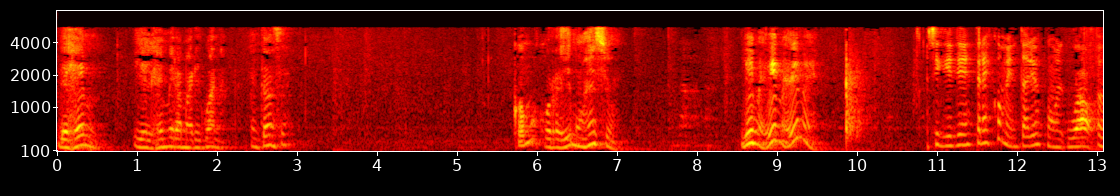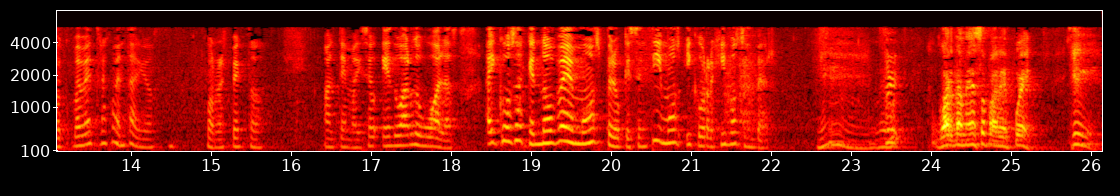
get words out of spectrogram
de gem y el gem era marihuana. Entonces, ¿Cómo corregimos eso? Dime, dime, dime. Así que tienes tres comentarios con el, Wow. Va a haber tres comentarios con respecto al tema. Dice Eduardo Wallace. Hay cosas que no vemos, pero que sentimos y corregimos sin ver. Mm, me guárdame eso para después. Sigue.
